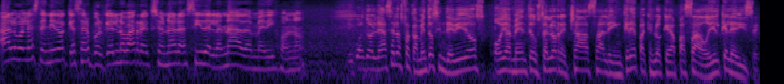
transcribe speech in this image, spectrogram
Algo le has tenido que hacer porque él no va a reaccionar así de la nada, me dijo, ¿no? Y cuando le hace los tocamientos indebidos, obviamente usted lo rechaza, le increpa qué es lo que ha pasado. ¿Y él qué le dice?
